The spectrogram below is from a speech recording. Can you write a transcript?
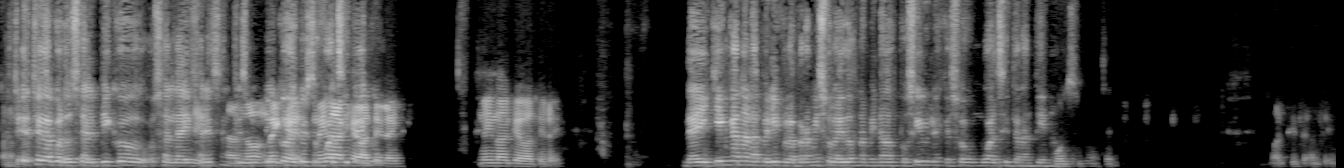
Estoy, estoy de acuerdo. O sea, el pico, o sea, la Sí, diferencia o sea, entre no, el no hay pico de que, no Christopher hay nada Waltz y que batir ahí. No hay nada que batir ahí. De ahí, ¿quién gana la película? Para mí solo hay dos nominados posibles, que son Waltz y Tarantino. Waltz. Martín Tarantino.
